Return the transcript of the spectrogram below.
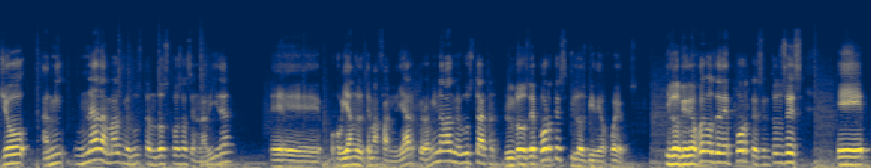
Yo, a mí, nada más me gustan dos cosas en la vida, eh, obviando el tema familiar, pero a mí nada más me gustan los deportes y los videojuegos. Y los videojuegos de deportes. Entonces, eh,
